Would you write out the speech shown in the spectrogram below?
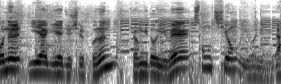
오늘 이야기해 주실 분은 경기도의회 송치용 의원입니다.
